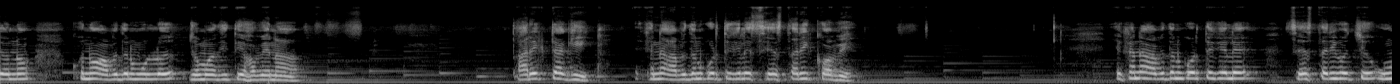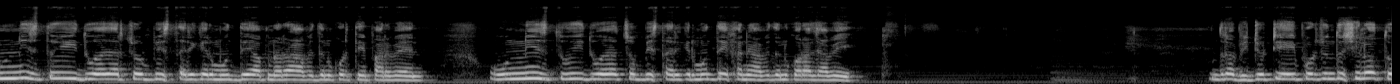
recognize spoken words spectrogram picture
জন্য কোনো আবেদন মূল্য জমা দিতে হবে না। তারিখটা কি? এখানে আবেদন করতে গেলে শেষ তারিখ কবে? এখানে আবেদন করতে গেলে শেষ তারিখ হচ্ছে উনিশ দুই দু তারিখের মধ্যে আপনারা আবেদন করতে পারবেন। উনিশ দুই দু তারিখের মধ্যে এখানে আবেদন করা যাবে। বন্ধুরা, ভিডিওটি এই পর্যন্ত ছিল। তো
